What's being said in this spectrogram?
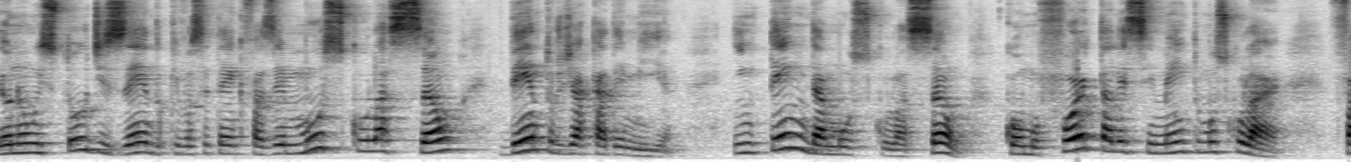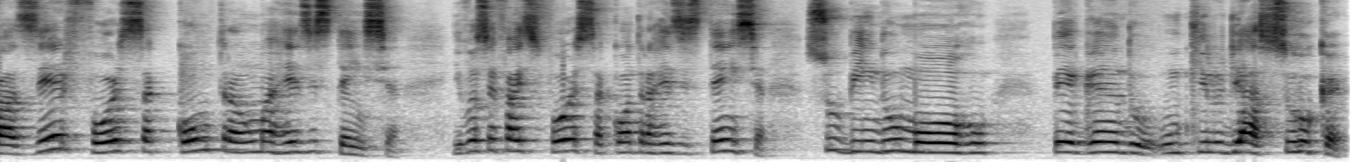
Eu não estou dizendo que você tenha que fazer musculação dentro de academia. Entenda musculação como fortalecimento muscular, fazer força contra uma resistência. E você faz força contra a resistência subindo o morro, pegando um quilo de açúcar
